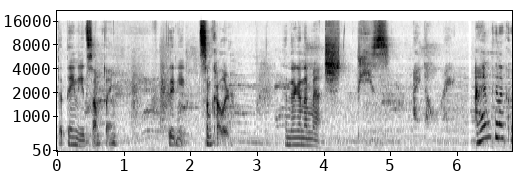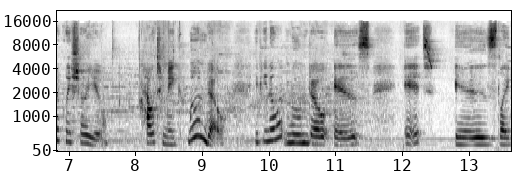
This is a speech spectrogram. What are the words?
but they need something. They need some color and they're gonna match these. I know, right? I'm gonna quickly show you how to make moon dough. If you know what moon dough is, it is like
